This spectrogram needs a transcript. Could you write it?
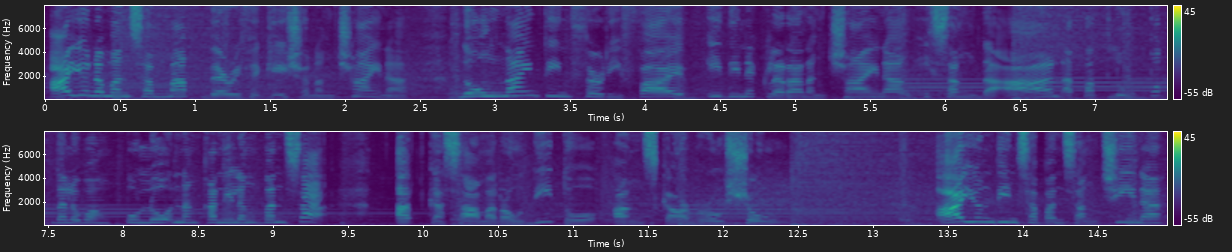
Ayon naman sa map verification ng China, noong 1935, idineklara ng China ang isang daan at tatlumput dalawang pulo ng kanilang bansa at kasama raw dito ang Scarborough Shoal. Ayon din sa bansang China,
